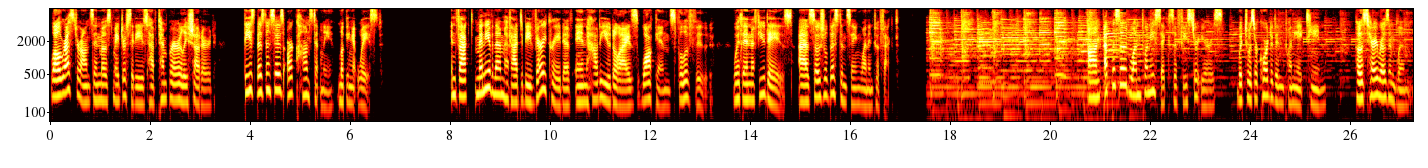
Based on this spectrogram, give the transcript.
While restaurants in most major cities have temporarily shuttered, these businesses are constantly looking at waste. In fact, many of them have had to be very creative in how to utilize walk ins full of food within a few days as social distancing went into effect. On episode 126 of Feast Your Ears, which was recorded in 2018, host Harry Rosenblum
